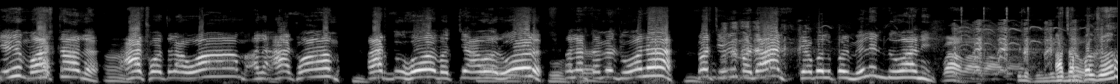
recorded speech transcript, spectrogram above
કેવી મસ્ત હા. આઠ ઓમ અને આ ઓમ આ દુ હોય વચ્ચે આવે રોડ. અને તમે જુઓ ને તો ટીવી બધા ટેબલ ઉપર મેલીને દુવાની. વાહ વાહ વાહ આ ચંપલ જ આ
